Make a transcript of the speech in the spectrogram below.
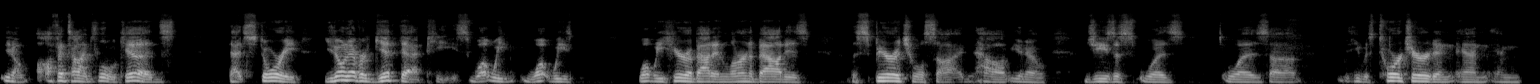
you know, oftentimes little kids, that story you don't ever get that piece. What we what we what we hear about and learn about is the spiritual side how you know jesus was was uh, he was tortured and and and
